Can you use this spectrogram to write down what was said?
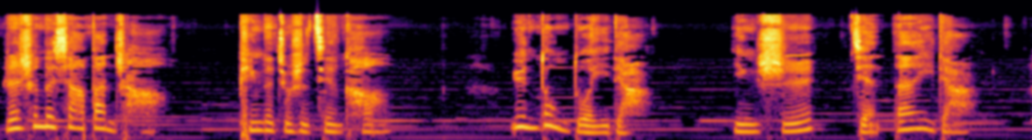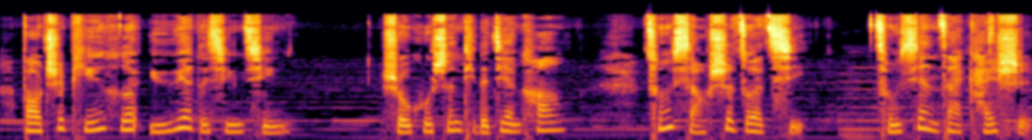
人生的下半场，拼的就是健康。运动多一点儿，饮食简单一点儿，保持平和愉悦的心情，守护身体的健康。从小事做起，从现在开始，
